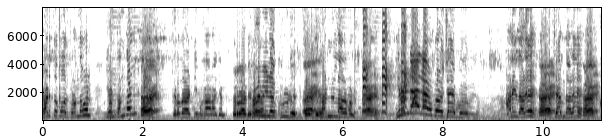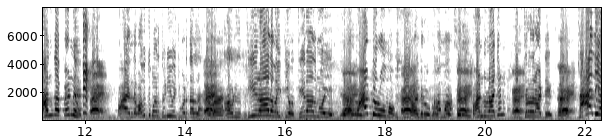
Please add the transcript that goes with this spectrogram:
படுத்த போது பிறந்தவன் என் தந்தை திருதாட்டி மகாராஜன். மகாராஜன். பிறவியிலே குருடு. கண் இல்லாதவன் இரண்டாவது அணைந்தாலே சேர்ந்தாலே அந்த பெண்ணு இந்த வகுத்து மேல துணி வச்சு படுத்தால. அவனுக்கு தீராத வைத்தியம் தீராத நோய். பாண்டு ரூபம். பாண்டு ரூபம். ஆமா. பாண்டுராஜன் திருதராட்டி. சாதிய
